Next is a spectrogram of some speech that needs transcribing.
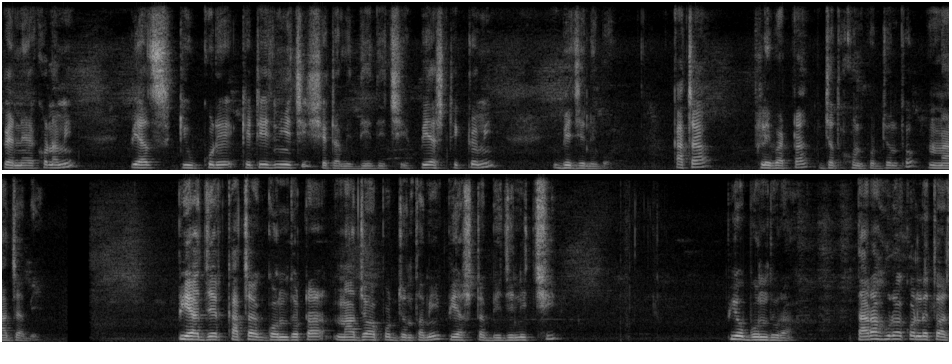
প্যানে এখন আমি পেঁয়াজ কিউব করে কেটে নিয়েছি, সেটা আমি দিয়ে দিচ্ছি। পেঁয়াজটা একটু আমি বেজে নেব। কাঁচা ফ্লেভারটা যতক্ষণ পর্যন্ত না যাবে। পেঁয়াজের কাঁচা গন্ধটা না যাওয়া পর্যন্ত আমি পেঁয়াজটা বেজে নিচ্ছি। প্রিয় বন্ধুরা, তাড়াহুড়া করলে তো আর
